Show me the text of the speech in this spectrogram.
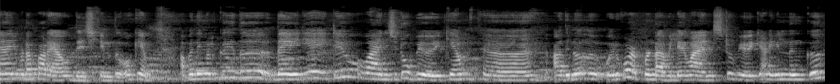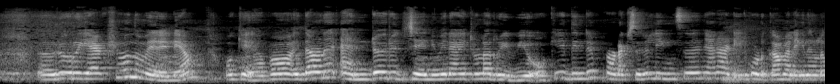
ഞാൻ ഇവിടെ പറയാൻ ഉദ്ദേശിക്കുന്നത്. ഓക്കെ അപ്പോൾ നിങ്ങൾക്ക് ഇത് ധൈര്യമായിട്ട് വാങ്ങിച്ചിട്ട് ഉപയോഗിക്കാം. അതിനൊന്നും ഒരു കുഴപ്പമുണ്ടാവില്ല. വാങ്ങിച്ചിട്ട് ഉപയോഗിക്കുകയാണെങ്കിൽ നിങ്ങൾക്ക് ഒരു റിയാക്ഷൻ ഒന്നും വരില്ല. ഓക്കെ അപ്പോൾ ഇതാണ് എന്റെ ഒരു ജെന്യുവിൻ ആയിട്ടുള്ള റിവ്യൂ ഓക്കെ ഇതിന്റെ പ്രൊഡക്ട്സിന്റെ ലിങ്ക്സ് ഞാൻ അടിയിൽ കൊടുക്കാം. അല്ലെങ്കിൽ നിങ്ങൾ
